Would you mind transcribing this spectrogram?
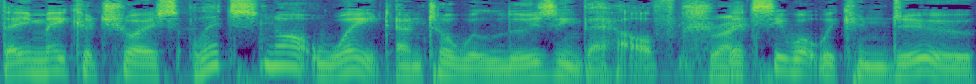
they make a choice. Let's not wait until we're losing the health. Right. Let's see what we can do.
